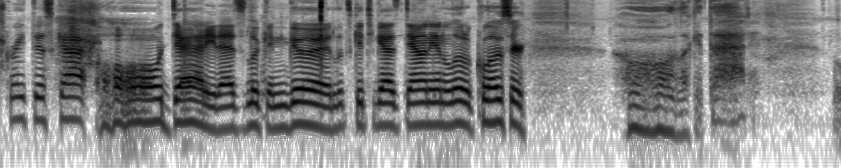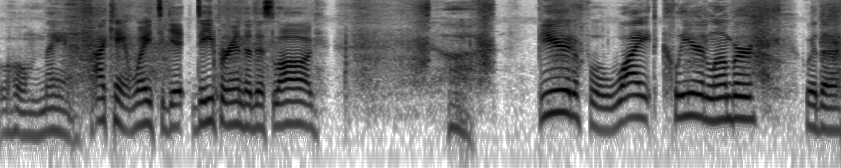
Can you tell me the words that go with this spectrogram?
scrape this guy. Oh, daddy, that's looking good. Let's get you guys down in a little closer. Oh, look at that. Oh man, I can't wait to get deeper into this log. Oh, beautiful white clear lumber with a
